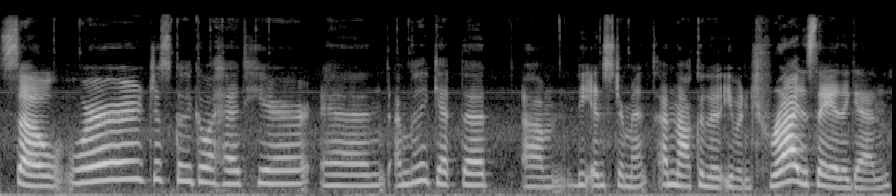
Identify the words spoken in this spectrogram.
so we're just gonna go ahead here, and I'm gonna get the um the instrument. I'm not gonna even try to say it again.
